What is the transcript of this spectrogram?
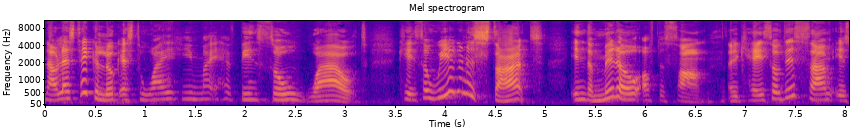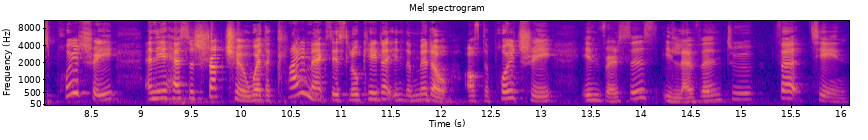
Now let's take a look as to why he might have been so wild. Okay, so we're going to start in the middle of the psalm. Okay, so this psalm is poetry and it has a structure where the climax is located in the middle of the poetry in verses 11 to 13.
